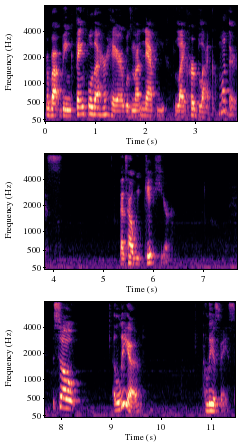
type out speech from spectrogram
about being thankful that her hair was not nappy like her black mother's. That's how we get here. So, Leah, Leah's face,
